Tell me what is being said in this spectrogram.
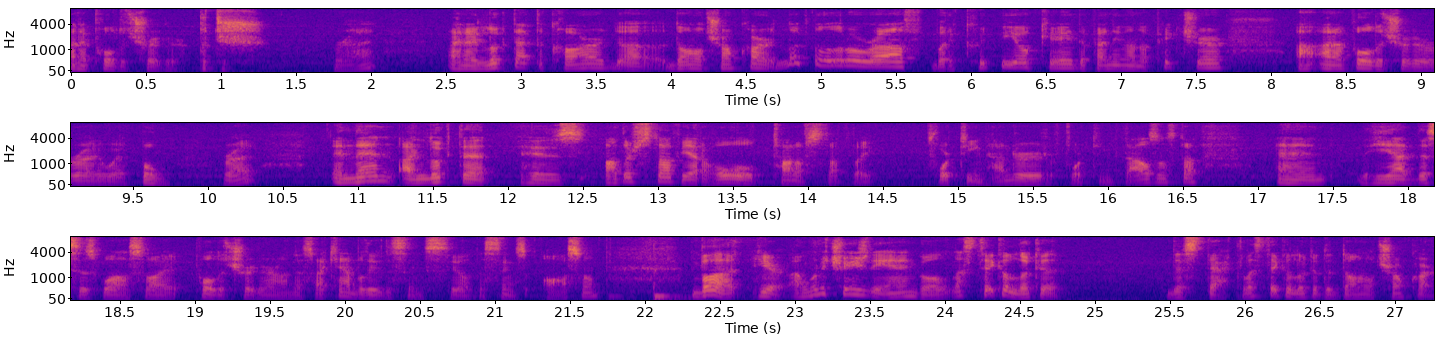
and I pulled the trigger. Right? And I looked at the card uh, Donald Trump card. It looked a little rough but it could be okay depending on the picture. Uh, and I pulled the trigger right away. Boom right? And then I looked at his other stuff. He had a whole ton of stuff like 1400 or 14,000 stuff. And he had this as well so I pulled the trigger on this. I can't believe this thing's sealed this thing's awesome. But here I'm going to change the angle. Let's take a look at this deck let's take a look at the Donald Trump card.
